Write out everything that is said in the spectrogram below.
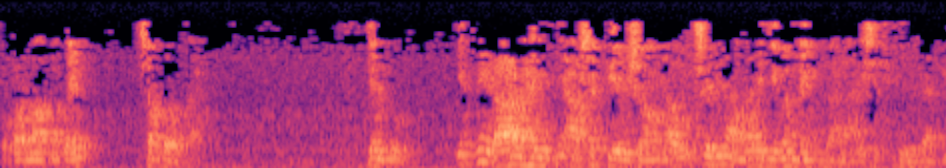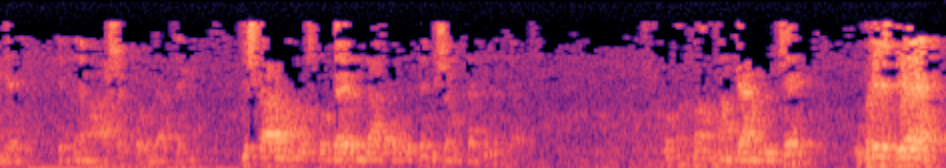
तो परमात्मा का ही शब्द होता है। किंतु इतनी राग है, इतनी आसक्ति है विषयों में, अब उससे बिना हमारे जीवन नहीं रहना ऐसी स्थिति हो जाती है, जितने हम आसक्त हो जाते हैं, जिस कारण हम उसको गैर अंदाज कर देते हैं, विषय करके लग जाते हैं। परमात्मा ज्ञान रूप से उपदेश दे रहे हैं।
